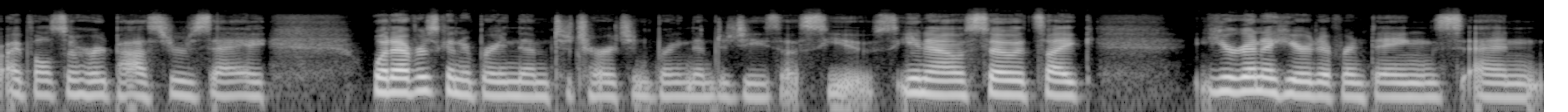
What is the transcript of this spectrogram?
I've also heard pastors say whatever's going to bring them to church and bring them to Jesus use. You know, so it's like you're going to hear different things and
